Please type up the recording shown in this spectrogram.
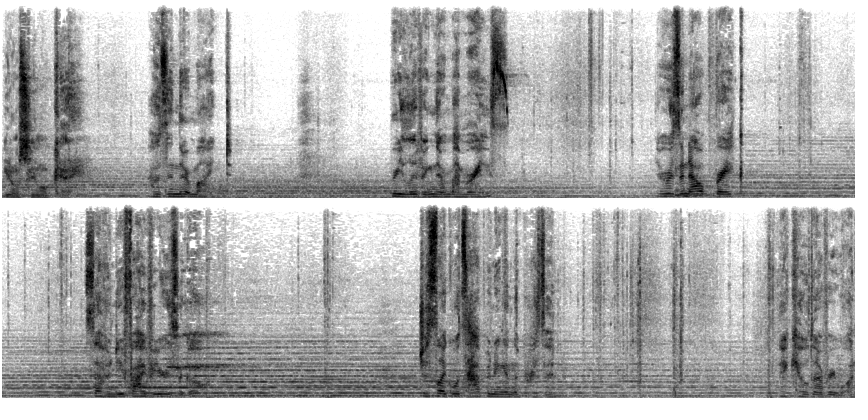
You don't seem okay. I was in their mind, reliving their memories. There was an outbreak 75 years ago. Just like what's happening in the prison. They killed everyone,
